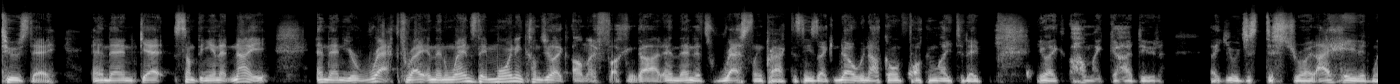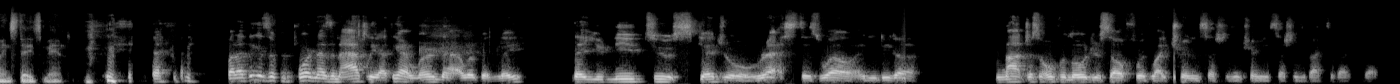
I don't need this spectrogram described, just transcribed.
Tuesday and then get something in at night and then you're wrecked, right? And then Wednesday morning comes, you're like, oh my fucking God. And then it's wrestling practice. And he's like, no, we're not going fucking light today. You're like, oh my God, dude. Like you were just destroyed. I hated Wednesdays, man. but I think it's important as an athlete. I think I learned that a little bit late that you need to schedule rest as well, and you need to not just overload yourself with like training sessions and training sessions back to back to back.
